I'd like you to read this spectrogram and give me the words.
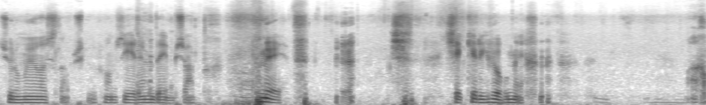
çürümeye başlamış. Görüyorsunuz yere mi değmiş artık? Bu ne? Şeker gibi bu ne? ah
